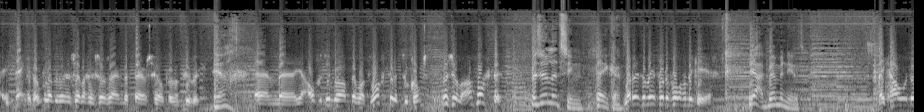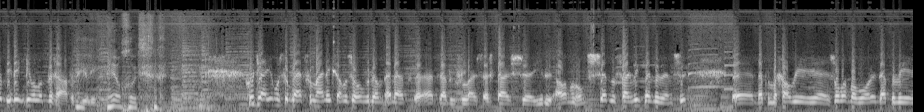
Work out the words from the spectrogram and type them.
ik denk het ook wel dat we gezelliger zou zijn met Paris Hilton natuurlijk. Ja. En eh, ja, of het überhaupt nog wat wordt in de toekomst, we zullen afwachten. We zullen het zien. Zeker. Maar dat is weer voor de volgende keer. Ja, ik ben benieuwd. Ik hou het in ieder geval op de gaten voor jullie. Heel goed. Goed, ja jongens, er blijft voor mij niks anders over dan, en uit- uiteraard ook voor luisteraars thuis, eh, jullie allemaal een ontzettend fijn weekend te wensen. Eh, dat het maar gauw weer eh, zonnig mag worden, dat er weer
